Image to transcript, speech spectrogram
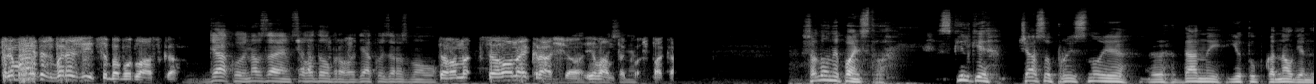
Тримайтесь, бережіть себе, будь ласка. Дякую, навзаєм. Всього доброго. Дякую за розмову. Всього, всього найкращого. І вам також. Пока. Шановне панство, скільки часу проіснує е, даний YouTube канал, я не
